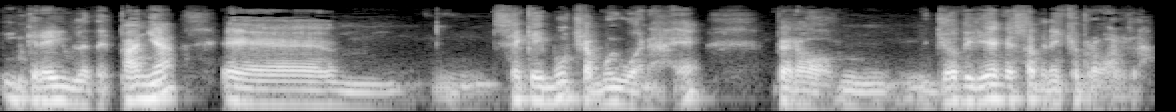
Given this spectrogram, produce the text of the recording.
increíbles de España. Eh, sé que hay muchas muy buenas, ¿eh? pero mm, yo diría que esa tenéis que probarla.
